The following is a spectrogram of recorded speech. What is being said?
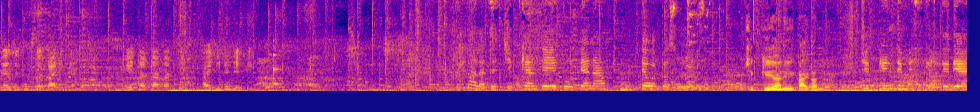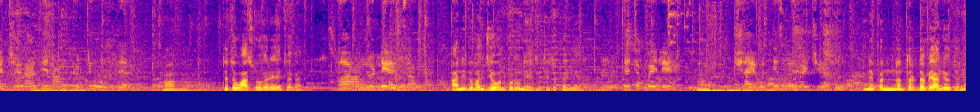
त्यांचं खूप सहकार्य येतात जातात ते. आहे तिथेच येते मला ते चिक्क्यान ते येत होते ना. तेव्हापासूनच. चिक्की आणि काय खाल्लं? चिक्कीन ते बिस्किट ते द्यायचे ना ते होते. हां हां. त्याचा वास वगैरे यायचा का? हा यायचा. आणि तुम्हाला जेवण कुठून यायचं त्याच्या पहिले? त्याच्या पहिले हां. शाळेवरतीच बनवायचे. नाही पण नंतर डबे आले होते ना?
